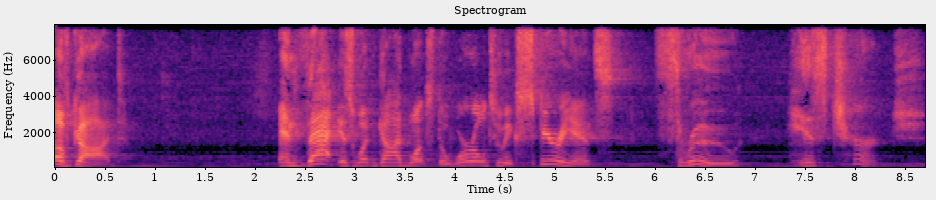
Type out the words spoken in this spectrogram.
of God. And that is what God wants the world to experience through his church.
